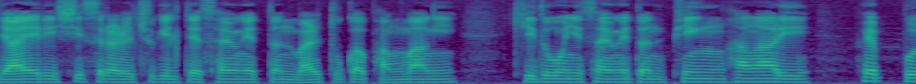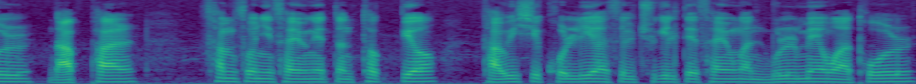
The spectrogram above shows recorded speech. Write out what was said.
야엘이 시스라를 죽일 때 사용했던 말뚝과 방망이, 기드온이 사용했던 빙, 항아리, 횃불, 나팔, 삼손이 사용했던 턱뼈, 다윗이 골리앗을 죽일 때 사용한 물매와 돌,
